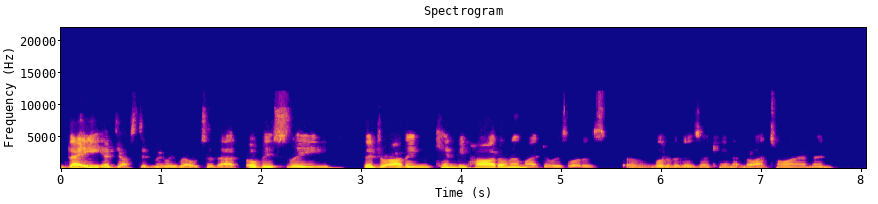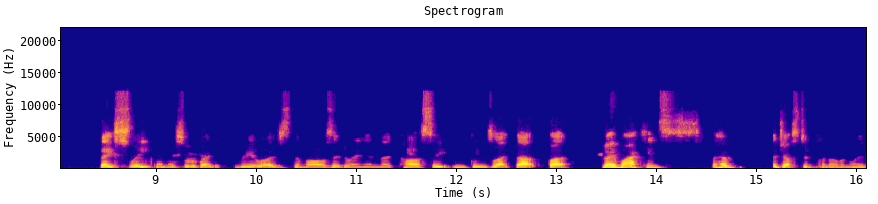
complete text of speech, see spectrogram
they adjusted really well to that. Obviously the driving can be hard on them. I do as lot as a lot of it as I can at night time and they sleep and they sort of don't realize the miles they're doing in the car seat and things like that. But no, my kids have adjusted phenomenally.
